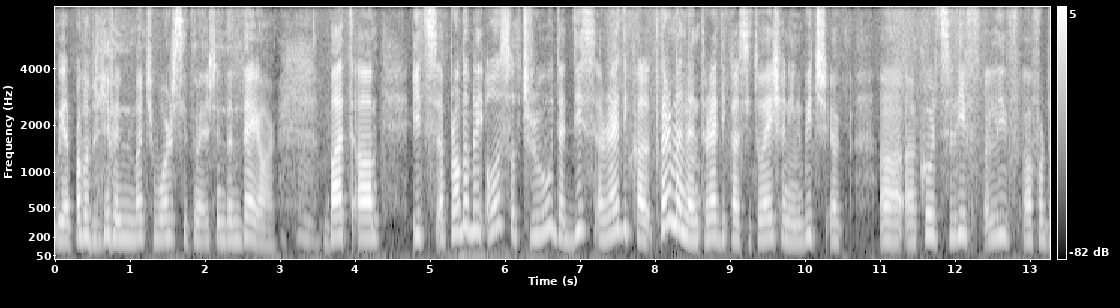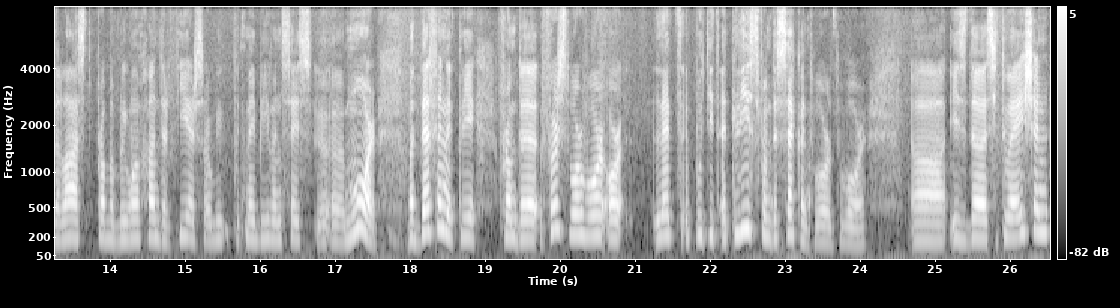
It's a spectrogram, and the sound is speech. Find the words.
We are probably even much worse situation than they are. But um, it's uh, probably also true that this radical, permanent radical situation in which uh, uh, uh, Kurds live live uh, for the last probably 100 years, or we could maybe even say s- more, but definitely from the First World War, or let's put it at least from the Second World War, uh, is the situation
